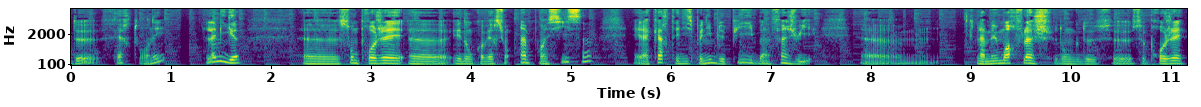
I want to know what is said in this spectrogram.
de faire tourner l'Amiga. son projet est donc en version 1.6 et la carte est disponible depuis ben, fin juillet. La mémoire flash donc, de ce, projet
